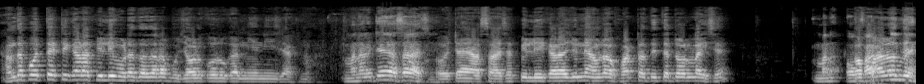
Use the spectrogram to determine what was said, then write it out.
আমাদের প্রত্যেকটি গাড়া পিলি ওটা দাদারা জড় করুক আর নিয়ে নিয়ে যাক না। মানে ওইটাই আশা আছে? ওইটাই আশা আছে। পিলি কাড়ার জন্য আমরা অফারটা দিতে ডর লাগছে। মানে অফার অফারও তো দেয়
